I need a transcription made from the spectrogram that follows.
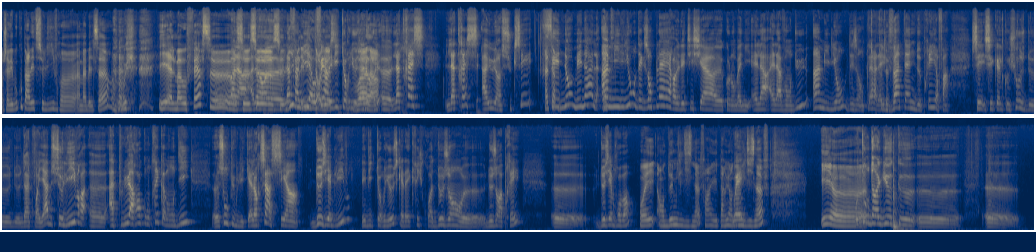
j'avais beaucoup parlé de ce livre euh, à ma belle-sœur. oui. Et elle m'a offert ce, Voilà, ce, ce- alors, euh, ce la livre, famille Les a offert Les Victorieuses. Voilà. Alors, euh, la tresse. La tresse a eu un succès Inter- phénoménal. Un Inter- million d'exemplaires, Laetitia Colombani. Elle a, elle a vendu un million d'exemplaires. Elle a Tout une vingtaine de prix. Enfin, c'est quelque chose de- de- d'incroyable. Ce livre euh, a plu, a rencontré, comme on dit, euh, son public. Alors ça, c'est un deuxième livre, Les Victorieuses, qu'elle a écrit, je crois, deux ans, euh, deux ans après. Euh, deuxième roman. Oui, en 2019. hein, il est paru en Ouais. 2019. Et euh, autour d'un lieu que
